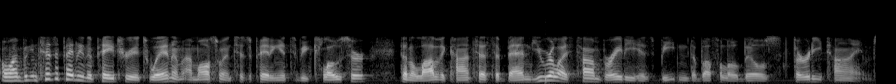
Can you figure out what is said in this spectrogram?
Oh, I'm anticipating the Patriots win. I'm, I'm also anticipating it to be closer than a lot of the contests have been. You realize Tom Brady has beaten the Buffalo Bills 30 times.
